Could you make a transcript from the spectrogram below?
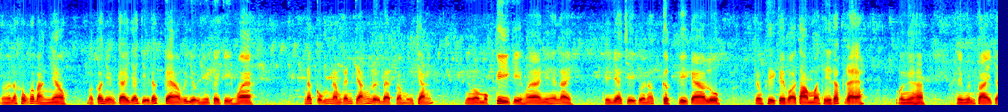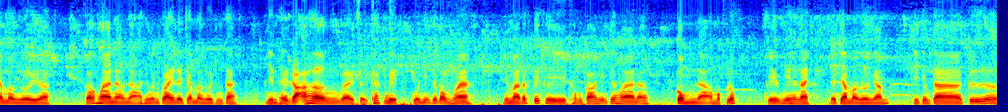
nó không có bằng nhau. Mà có những cây giá trị rất cao ví dụ như cây kỳ hoa nó cũng năm cánh trắng lưỡi bệt và mũi trắng nhưng mà một kỳ kỳ hoa như thế này thì giá trị của nó cực kỳ cao luôn. Trong khi cây vỏ tầm thì rất rẻ. Mọi người ha, thì Nguyễn quay cho mọi người à, có hoa nào nở thì Nguyễn quay để cho mọi người chúng ta nhìn thấy rõ hơn về sự khác biệt của những cái bông hoa. Nhưng mà rất tiếc thì không có những cái hoa nó cùng nở một lúc, kiểu như thế này. Để cho mọi người ngắm, thì chúng ta cứ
